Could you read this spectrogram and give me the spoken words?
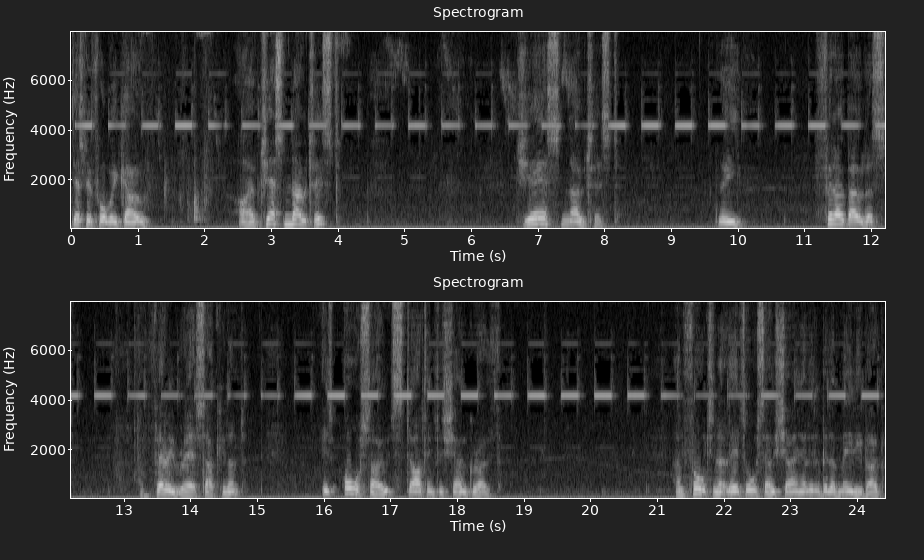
Just before we go I have just noticed just noticed the Phyllobolus a very rare succulent is also starting to show growth unfortunately it's also showing a little bit of mealybug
